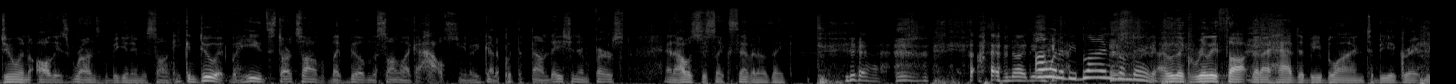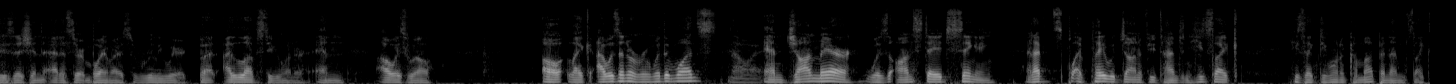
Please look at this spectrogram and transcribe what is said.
doing all these runs at the beginning of the song. He can do it, but he starts off by building the song like a house. You know, you got to put the foundation in first. And I was just like seven. I was like, Yeah, I have no idea. I want to be blind someday. I like really thought that I had to be blind to be a great musician at a certain point in my life. It's really weird, but I love Stevie Wonder and always will. Oh, like I was in a room with him once, No way. and John Mayer was on stage singing, and I've I've played with John a few times, and he's like, he's like, "Do you want to come up?" And I'm like,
